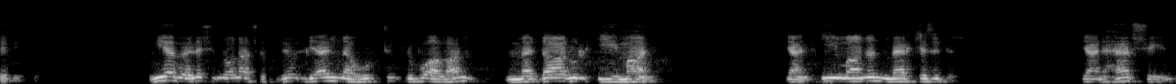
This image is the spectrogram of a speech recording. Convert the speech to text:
dedik. Niye böyle? Şimdi onu açıklıyor. لِأَنَّهُ Çünkü bu alan medarul iman. Yani imanın merkezidir. Yani her şeyin,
